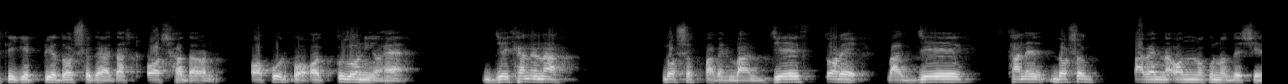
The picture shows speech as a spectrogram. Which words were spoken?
ক্রিকেট প্রিয় দর্শকেরা জাস্ট অসাধারণ, অপূর্ব, অতুলনীয় হ্যাঁ। যেখানে না দর্শক পাবেন বা যে স্তরে বা যে স্থানে দর্শক পাবেন না অন্য কোনো দেশে,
